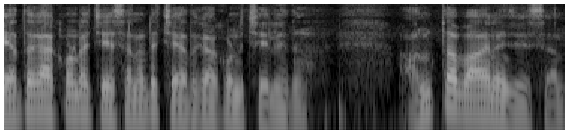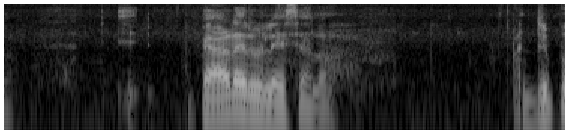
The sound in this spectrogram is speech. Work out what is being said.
చేత కాకుండా చేశానంటే చేత కాకుండా చేయలేదు. అంతా బాగానే చేశాను. పేడ ఎరువులు వేసాను. డ్రిప్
